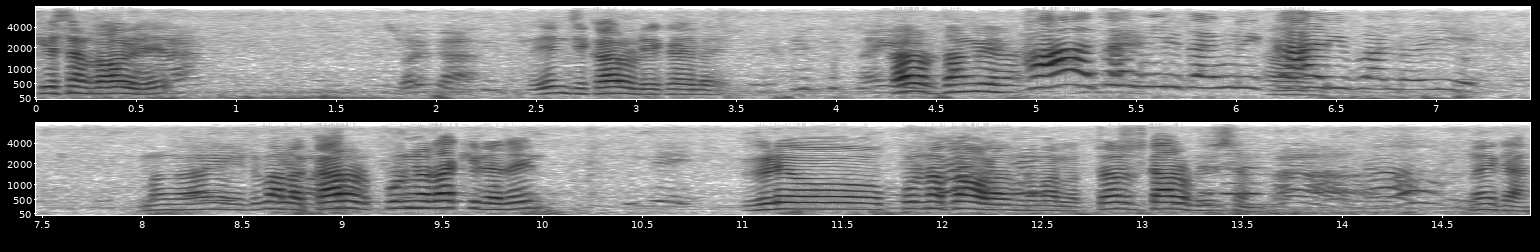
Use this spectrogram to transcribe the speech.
किसनराव हे. यांची कारोडी खायला आहे. कारोड चांगली आहे ना? हा चांगली चांगली. हा. काळी पांढरी आहे. मग आम्ही तुम्हाला कारोड पूर्ण दाखवल्या जाईल व्हिडिओ पूर्ण पाहावा लागेल तुम्हाला. तरच कारोड दिसेल. नाही का? हा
